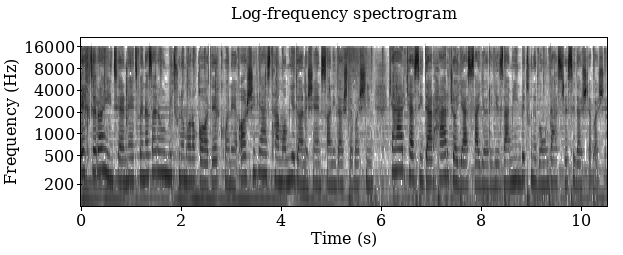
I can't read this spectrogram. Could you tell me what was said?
اختراع اینترنت به نظر اون می‌تونه ما رو قادر کنه آرشیوی از تمامی دانش انسانی داشته باشیم که هر کسی در هر جایی از سیاره زمین بتونه به اون دسترسی داشته باشه.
